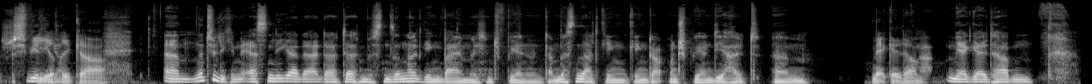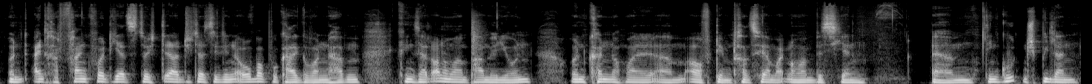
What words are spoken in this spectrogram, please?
schwieriger. schwieriger. Ähm, natürlich, in der ersten Liga, da, da, da müssen sie dann halt gegen Bayern München spielen und da müssen sie halt gegen, gegen Dortmund spielen, die halt ähm, mehr Geld haben. Mehr Geld haben. Und Eintracht Frankfurt jetzt, durch, dadurch, dass sie den Europapokal gewonnen haben, kriegen sie halt auch nochmal ein paar Millionen und können nochmal ähm, auf dem Transfermarkt nochmal ein bisschen ähm, den guten Spielern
